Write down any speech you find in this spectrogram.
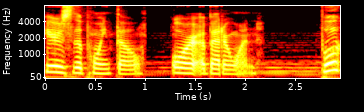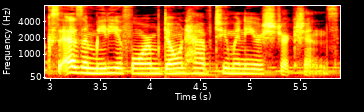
Here's the point though, or a better one. Books as a media form don't have too many restrictions.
